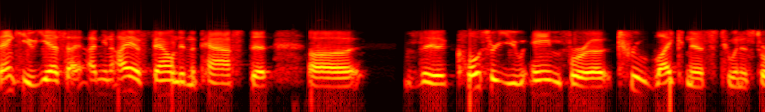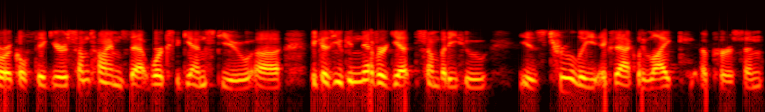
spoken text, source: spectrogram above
Thank you. Yes, I, I, mean, I have found in the past that uh, the closer you aim for a true likeness to an historical figure, sometimes that works against you uh, because you can never get somebody who is truly exactly like a person.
